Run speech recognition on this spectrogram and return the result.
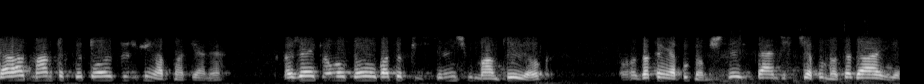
daha mantıklı doğru düzgün yapmak yani. Özellikle o doğu batı pistinin hiçbir mantığı yok. Zaten yapılmamıştı. Bence hiç yapılmasa daha iyi.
